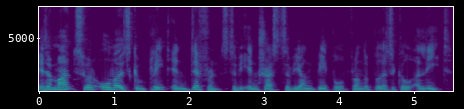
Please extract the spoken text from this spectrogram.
It amounts to an almost complete indifference to the interests of young people from the political elite.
